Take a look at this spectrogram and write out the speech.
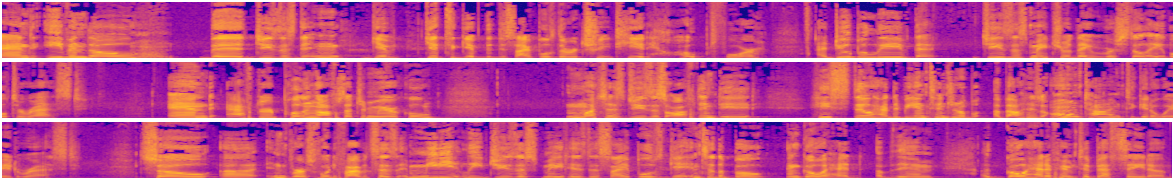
And even though the Jesus didn't give get to give the disciples the retreat he had hoped for, I do believe that Jesus made sure they were still able to rest. And after pulling off such a miracle, much as Jesus often did, he still had to be intentional about his own time to get away to rest. So uh, in verse 45 it says, immediately Jesus made his disciples get into the boat and go ahead of them, uh, go ahead of him to Bethsaida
